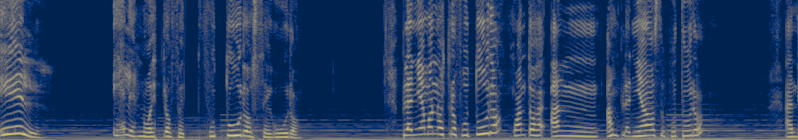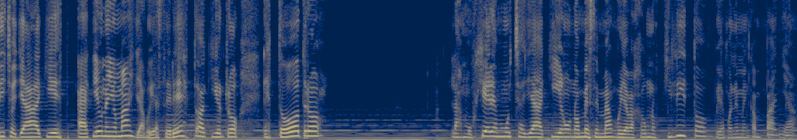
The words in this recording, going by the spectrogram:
Él, Él es nuestro futuro seguro. ¿Planeamos nuestro futuro? ¿Cuántos han, han planeado su futuro? Han dicho, ya aquí, aquí un año más, ya voy a hacer esto, aquí otro, esto otro. Las mujeres, muchas ya aquí a unos meses más voy a bajar unos kilitos, voy a ponerme en campaña.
